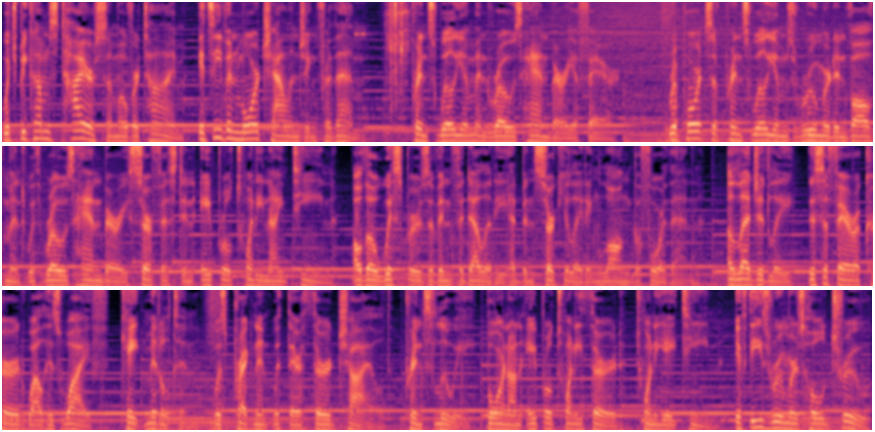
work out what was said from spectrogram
which becomes tiresome over time. It's even more challenging for them. Prince William and Rose Hanbury affair. Reports of Prince William's rumored involvement with Rose Hanbury surfaced in April 2019, although whispers of infidelity had been circulating long before then. Allegedly, this affair occurred while his wife, Kate Middleton, was pregnant with their third child, Prince Louis, born on April 23, 2018. If these rumors hold true,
